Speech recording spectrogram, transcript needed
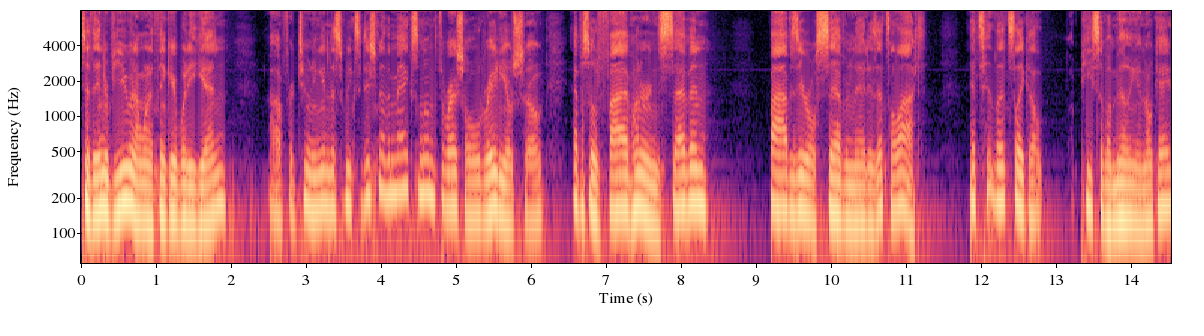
to the interview, and I want to thank everybody again uh, for tuning in this week's edition of the Maximum Threshold Radio Show, episode 507. 507, that is. That's a lot. That's, that's like a, a piece of a million, okay?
